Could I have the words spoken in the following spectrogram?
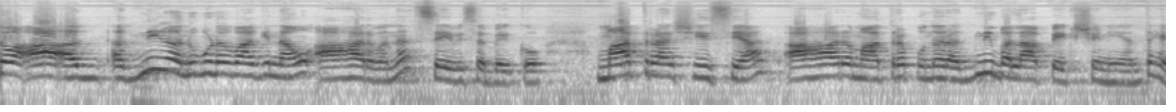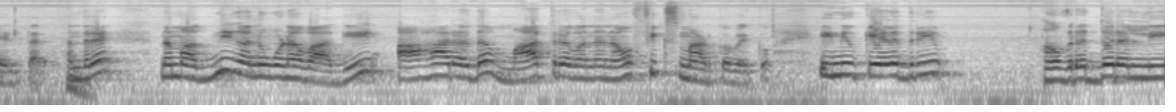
ಸೊ ಆ ಅಗ್- ಅಗ್ನಿಗೆ ಅನುಗುಣವಾಗಿ ನಾವು ಆಹಾರವನ್ನ ಸೇವಿಸಬೇಕು. ಮಾತ್ರ ಶೀಸ್ಯಾತ್ ಆಹಾರ ಮಾತ್ರ ಪುನರ್ ಅಗ್ನಿ ಬಲಾಪೇಕ್ಷಣಿ ಅಂತ ಹೇಳ್ತಾರೆ. ಅಂದ್ರೆ ನಮ್ಮ ಅಗ್ನಿಗೆ ಅನುಗುಣವಾಗಿ ಆಹಾರದ ಮಾತ್ರವನ್ನು ನಾವು ಫಿಕ್ಸ್ ಮಾಡ್ಕೋಬೇಕು. ಈಗ ನೀವು ಕೇಳಿದ್ರಿ ವೃದ್ಧರಲ್ಲಿ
